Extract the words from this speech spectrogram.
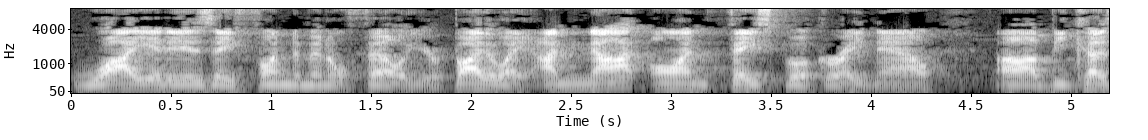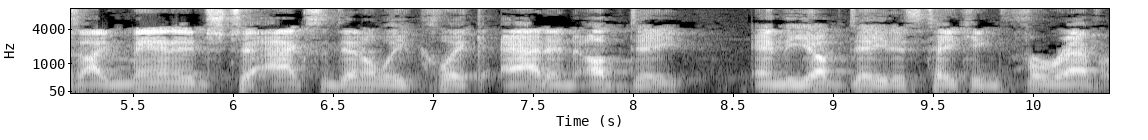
why it is a fundamental failure. By the way, I'm not on Facebook right now uh, because I managed to accidentally click add an update, and the update is taking forever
